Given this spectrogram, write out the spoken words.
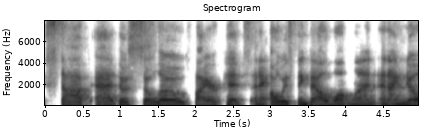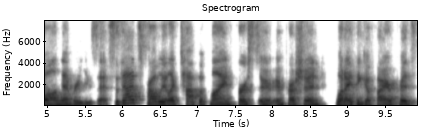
stop at those solo fire pits and I always think that I'll want one and I know I'll never use it. So that's probably like top of mind, first impression, what I think of fire pits.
